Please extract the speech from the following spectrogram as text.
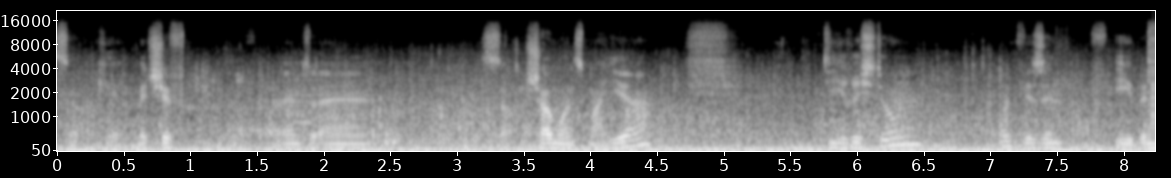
So, okay. Mit Shift. Äh, so, schauen wir uns mal hier. Die Richtung. Und wir sind auf Ebene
